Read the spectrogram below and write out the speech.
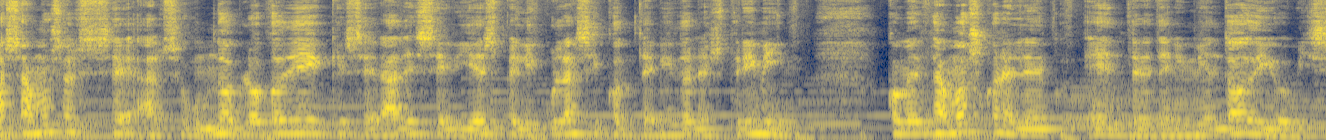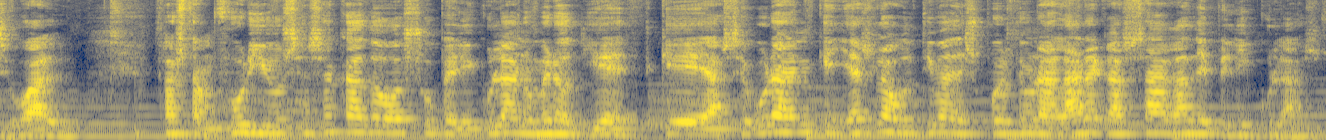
Pasamos al, segundo bloque de, que será de series, películas y contenido en streaming. Comenzamos con el entretenimiento audiovisual. Fast and Furious ha sacado su película número 10, que aseguran que ya es la última después de una larga saga de películas.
